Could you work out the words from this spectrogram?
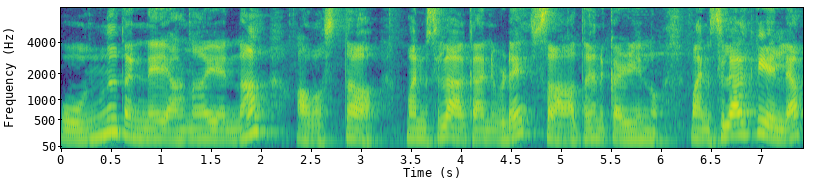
ഒന്ന് തന്നെയാണ് എന്ന അവസ്ഥ. മനസ്സിലാക്കാൻ ഇവിടെ സാധന കഴിയുന്നു. മനസ്സിലാക്കുകയല്ല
